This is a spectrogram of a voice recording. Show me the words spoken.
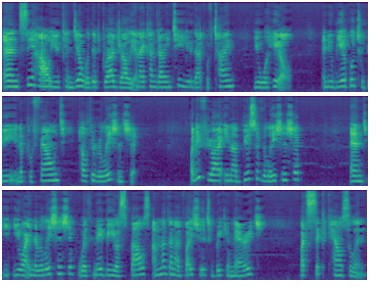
and see how you can deal with it gradually. And I can guarantee you that with time, you will heal and you'll be able to be in a profound healthy relationship. But if you are in an abusive relationship and you are in a relationship with maybe your spouse, I'm not going to advise you to break your marriage, but seek counseling.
